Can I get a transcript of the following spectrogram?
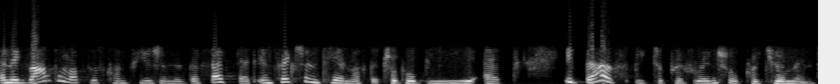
An example of this confusion is the fact that in Section 10 of the Triple BEE Act, it does speak to preferential procurement.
